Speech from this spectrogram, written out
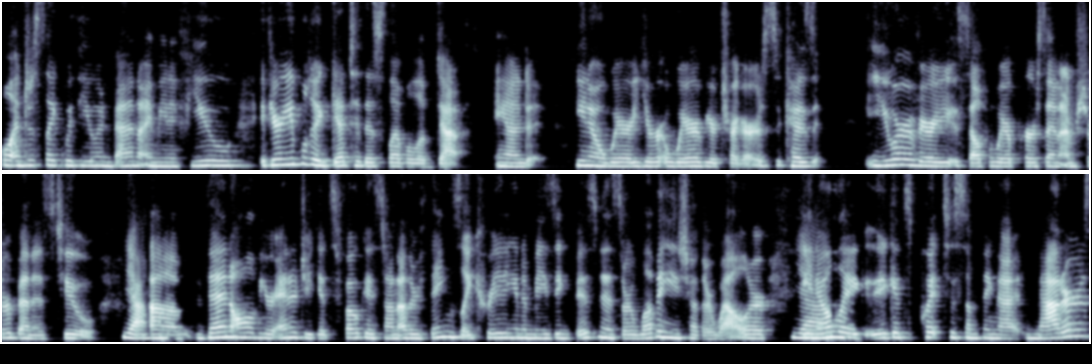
Well, and just like with you and Ben, I mean, if you if you're able to get to this level of depth and you know where you're aware of your triggers because you are a very self-aware person i'm sure ben is too yeah. Um, then all of your energy gets focused on other things like creating an amazing business or loving each other well or yeah. you know like it gets put to something that matters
